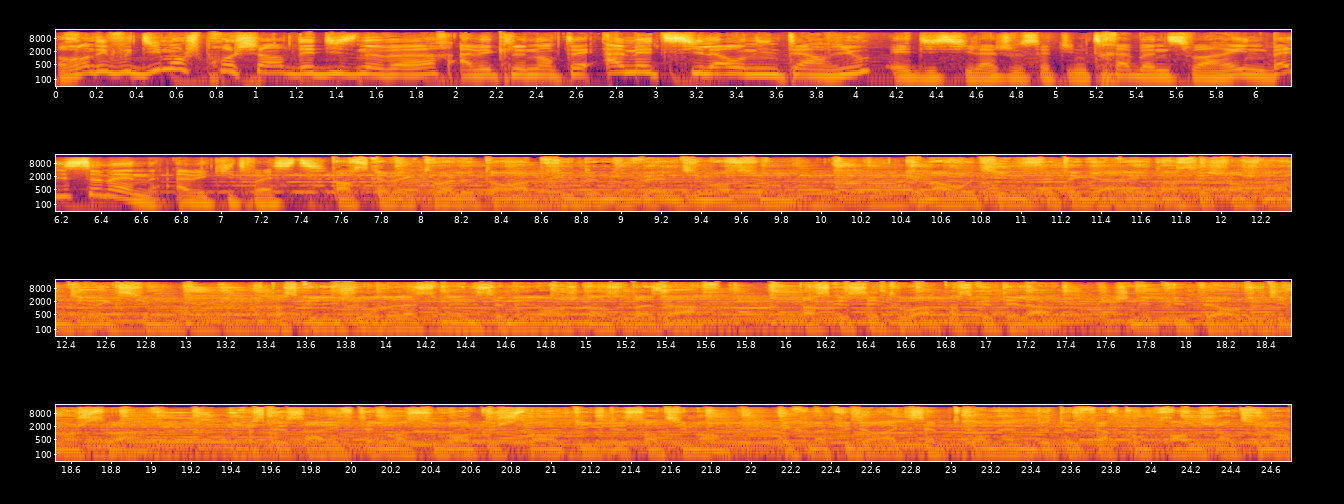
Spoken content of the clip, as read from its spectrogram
Rendez-vous dimanche prochain dès 19h avec le Nantais Ahmed Silla en interview. Et d'ici là, je vous souhaite une très bonne soirée, une belle semaine avec Parce qu'avec toi, le temps a pris de nouvelles dimensions. Que ma routine s'est égarée dans ces changements de direction. Parce que les jours de la semaine se mélangent dans ce bazar. Parce que c'est toi, parce que t'es là, je n'ai plus peur du dimanche soir. Parce que ça arrive tellement souvent que je sois en pic de sentiments. Et que ma pudeur accepte quand même de te le faire comprendre gentiment.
